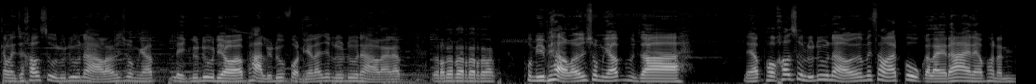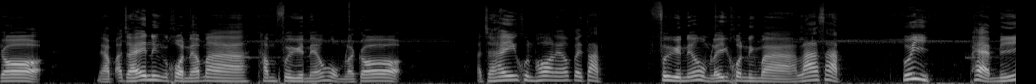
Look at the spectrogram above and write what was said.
กำลังจะเข้าสู่ฤดูหนาวแล้วท่านผู้ชมครับเหล็กฤดูเดียวครับผ่านฤดูฝนกันแล้วจะฤดูหนาวแล้วครับผมมีแผนแล้วท่านผู้ชมครับผมจะนะครับพอเข้าสู่ฤดูหนาวไม่สามารถปลูกอะไรได้นะเพราะนั้นก็นะครับอาจจะให้หนึ่งคนนะมาทำฟืนนะผมแล้วก็ อาจจะให้คุณพ่อนะครับไปตัดฟืนเนะครับผมแล้วอีกคนหนึ่งมา ล่าสัตว์เฮ้ย แผนนี้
